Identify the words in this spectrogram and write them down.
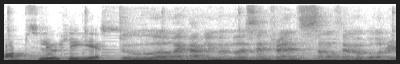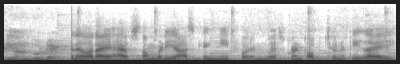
Absolutely yes. To uh, my family members and friends, some of them have already onboarded. Whenever I have somebody asking me for investment opportunities, I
